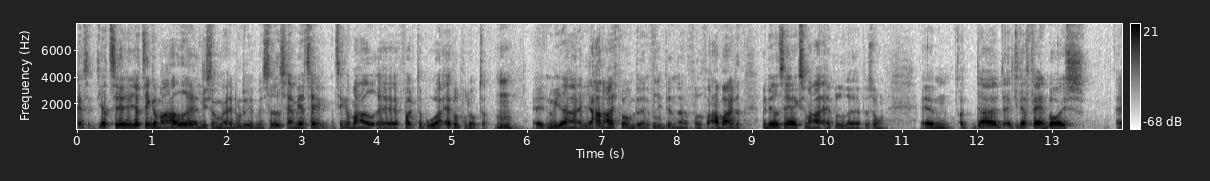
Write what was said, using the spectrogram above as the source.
altså, jeg, tæ- jeg tænker meget, øh, ligesom øh, nu er det Mercedes her, men jeg tæ- tænker meget øh, folk, der bruger Apple-produkter. Mm. Øh, nu jeg, jeg har en iPhone, fordi mm. den har jeg fået fra arbejdet, men ellers er jeg ikke så meget Apple-person. Øhm, og der er de der fanboys, øh,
